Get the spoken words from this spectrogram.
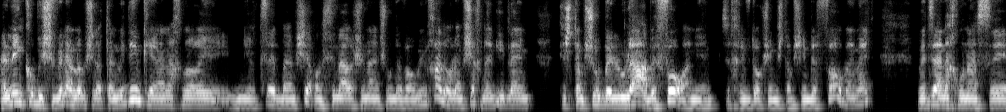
הלינק הוא בשבילם, לא בשביל התלמידים, כי אנחנו הרי נרצה בהמשך, במשימה הראשונה אין שום דבר מיוחד, אבל בהמשך נגיד להם, תשתמשו בלולה, בפור, אני צריך לבדוק שהם משתמשים בפור באמת, ואת זה אנחנו נעשה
